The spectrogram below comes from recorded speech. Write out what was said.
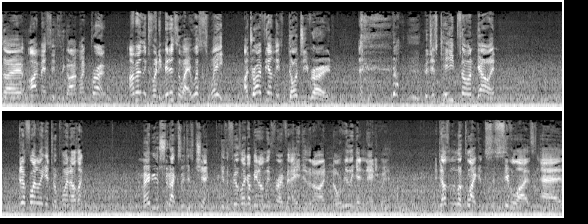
So I messaged the guy, I'm like, bro, I'm only 20 minutes away. We're sweet. I drive down this dodgy road that just keeps on going. And I finally get to a point I was like, maybe I should actually just check because it feels like I've been on this road for ages and I'm not really getting anywhere. It doesn't look like it's as civilized as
